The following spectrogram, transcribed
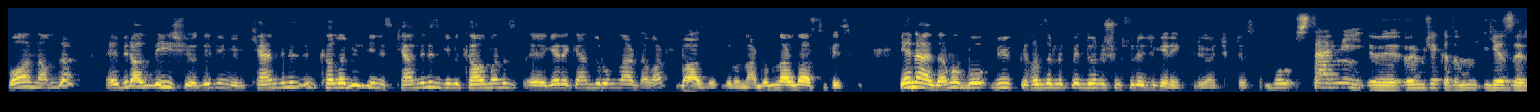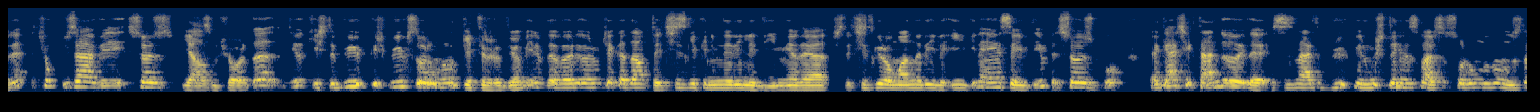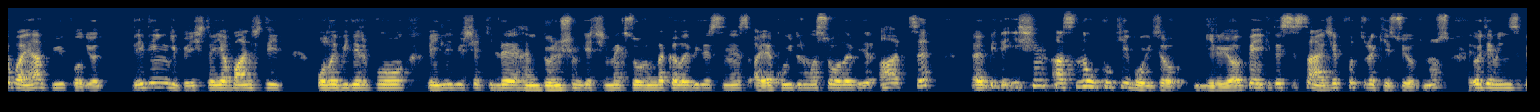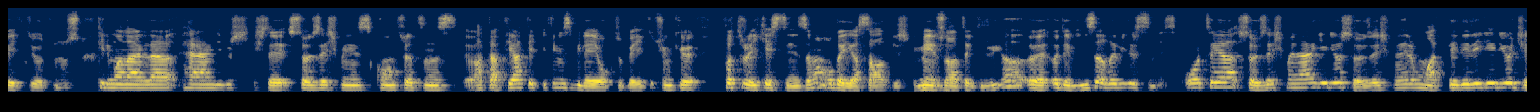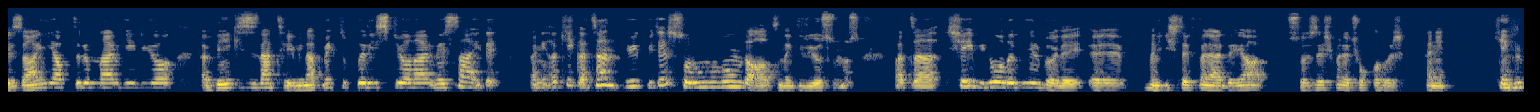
Bu anlamda e, biraz değişiyor. Dediğim gibi kendinizin kalabildiğiniz, kendiniz gibi kalmanız e, gereken durumlar da var bazı durumlarda. Bunlar daha spesifik. Genelde ama bu büyük bir hazırlık ve dönüşüm süreci gerektiriyor açıkçası. Bu Stanley e, Örümcek Adam'ın yazarı çok güzel bir söz yazmış orada. Diyor ki işte büyük güç büyük sorumluluk getirir diyor. Benim de böyle Örümcek Adam işte çizgi filmleriyle diyeyim ya da işte çizgi romanlarıyla ilgili en sevdiğim söz bu. Ya gerçekten de öyle. Sizin artık büyük bir müşteriniz varsa sorumluluğunuz da bayağı büyük oluyor. Dediğin gibi işte yabancı dil olabilir bu. Belli bir şekilde hani dönüşüm geçirmek zorunda kalabilirsiniz. Ayak uydurması olabilir. Artı bir de işin aslında hukuki boyutu giriyor. Belki de siz sadece fatura kesiyordunuz, ödemenizi bekliyordunuz. Firmalarla herhangi bir işte sözleşmeniz, kontratınız, hatta fiyat teklifiniz bile yoktu belki. Çünkü faturayı kestiğiniz zaman o da yasal bir mevzuata giriyor. Ödemenizi alabilirsiniz. Ortaya sözleşmeler geliyor, sözleşmelerin maddeleri geliyor, cezai yaptırımlar geliyor. E, belki sizden teminat mektupları istiyorlar vesaire. Hani hakikaten büyük bir de sorumluluğun da altına giriyorsunuz. Hatta şey bile olabilir böyle e, hani işletmelerde ya sözleşme de çok ağır. Hani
